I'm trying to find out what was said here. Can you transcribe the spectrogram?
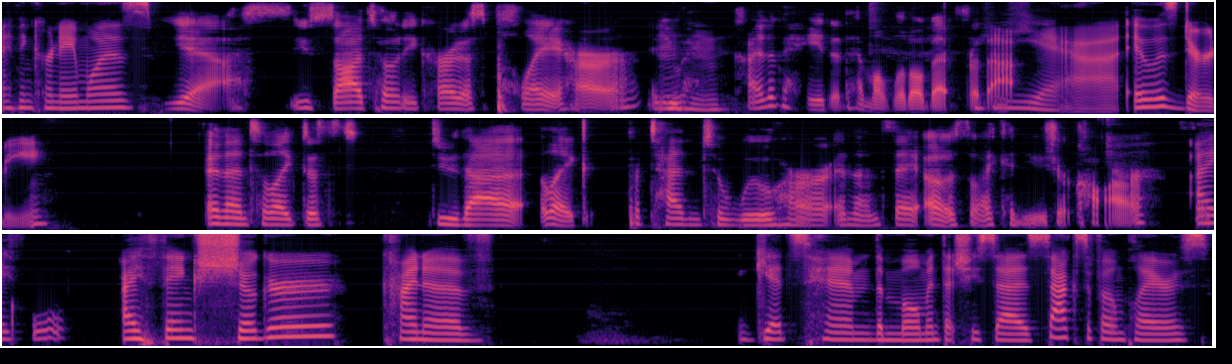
I think her name was. Yes. You saw Tony Curtis play her and you Mhm. kind of hated him a little bit for that. Yeah, it was dirty. And then to like just do that, like pretend to woo her and then say, Oh, so I can use your car. Like, I-. I think Sugar kind of gets him the moment that she says, saxophone players,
